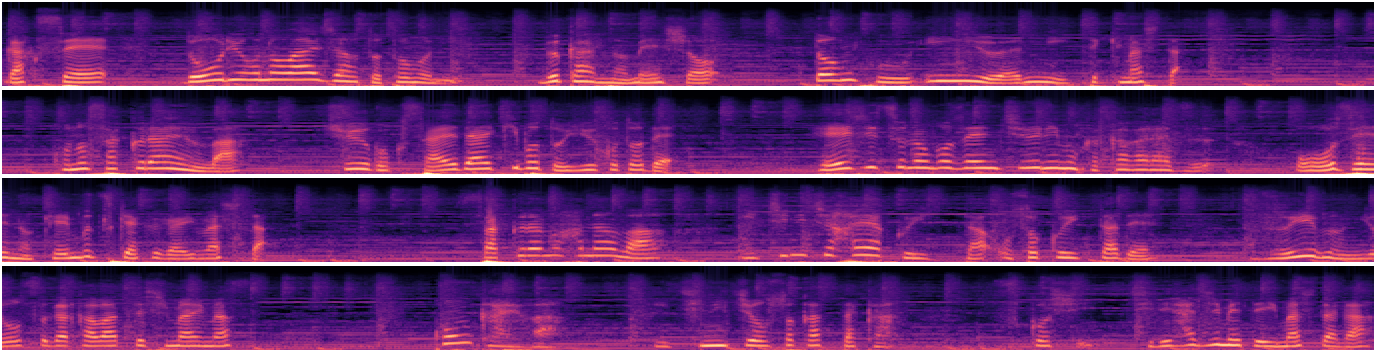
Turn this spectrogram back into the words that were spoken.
学生、同僚のワイジャオと共に武漢の名所、東風陰園に行ってきました。この桜園は中国最大規模ということで、平日の午前中にもかかわらず大勢の見物客がいました。桜の花は一日早く行った遅く行ったで、随分様子が変わってしまいます。今回は一日遅かったか、少し散り始めていましたが、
